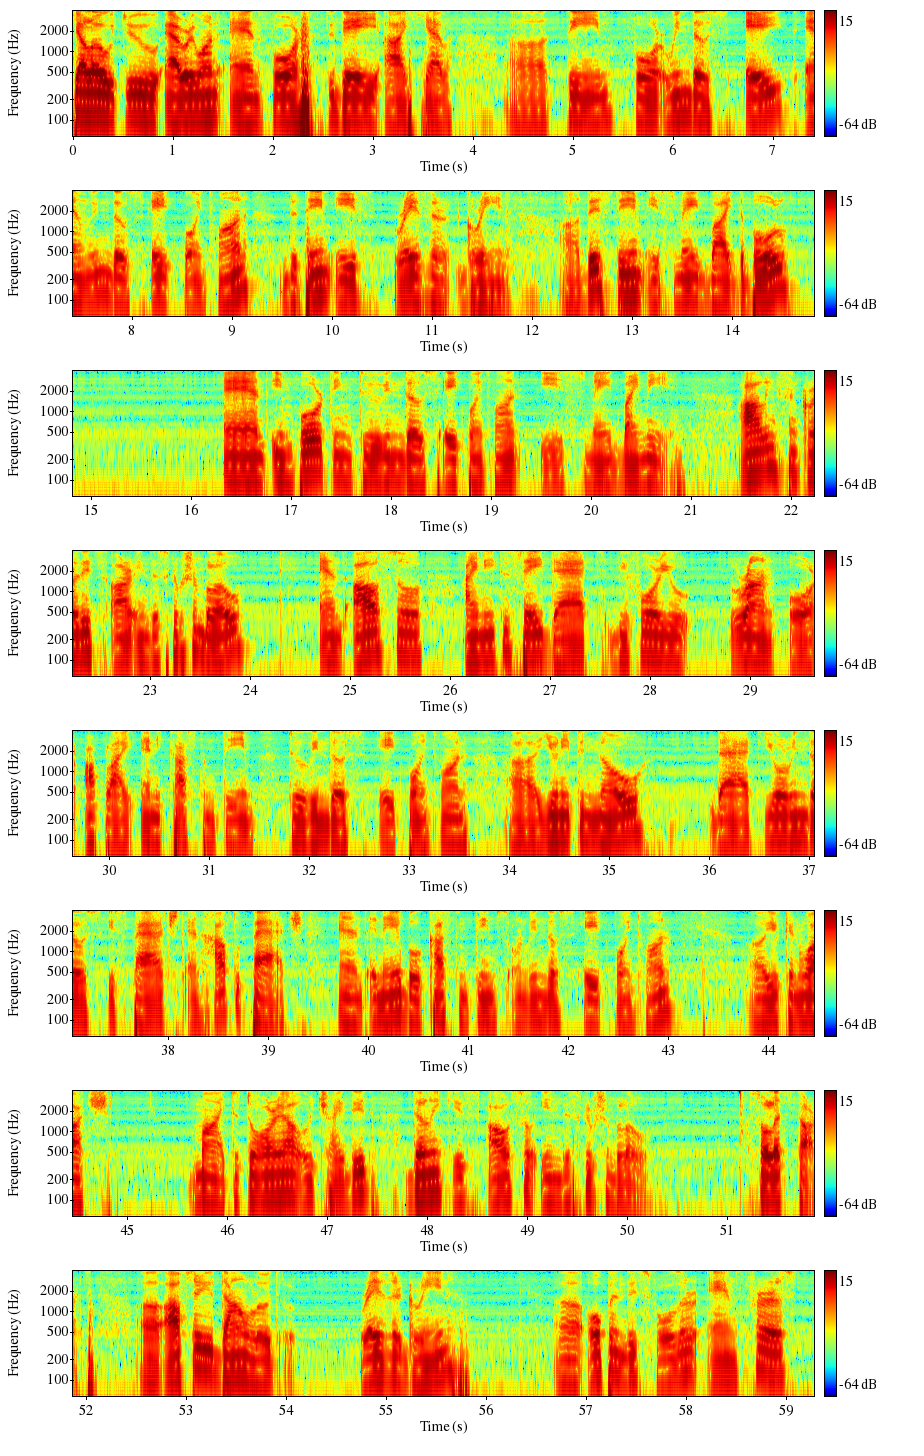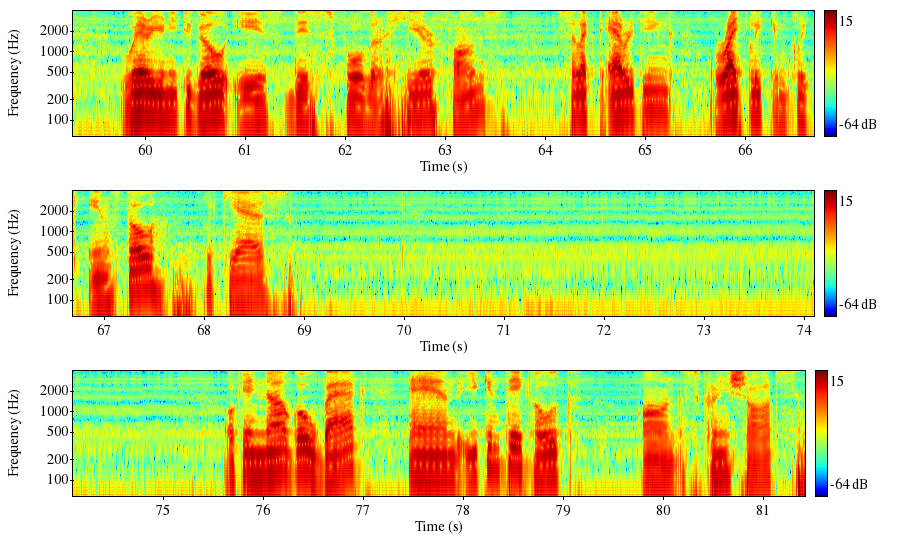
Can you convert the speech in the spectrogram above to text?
Hello to everyone and for today I have a theme for Windows 8 and Windows 8.1 the theme is Razer Green. Uh, this theme is made by The Bull and importing to Windows 8.1 is made by me. All links and credits are in description below. And also I need to say that before you run or apply any custom theme to Windows 8.1 uh, you need to know that your Windows is patched and how to patch and enable custom themes on Windows 8.1 uh, you can watch my tutorial which I did. The link is also in description below. So let's start. Uh, after you download Razer Green uh, open this folder and first where you need to go is this folder here fonts. Select everything right click and click install. Click yes. Okay now go back and you can take a look on screenshots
